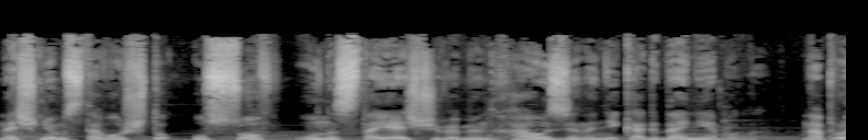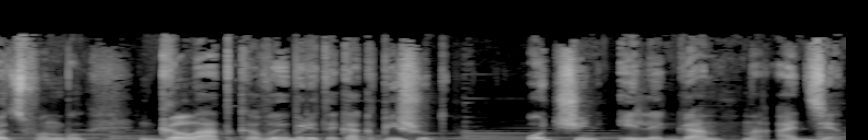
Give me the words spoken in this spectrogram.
Начнем с того, что усов у настоящего Мюнхгаузена никогда не было. Напротив, он был гладко выбрит и, как пишут, очень элегантно одет.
